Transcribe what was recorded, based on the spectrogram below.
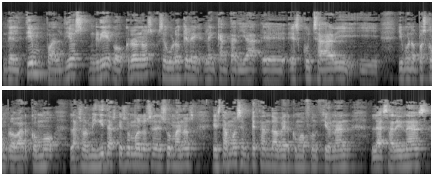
del tiempo, al dios griego Cronos, seguro que le, encantaría eh, escuchar y, bueno, pues comprobar cómo las hormiguitas que somos los seres humanos estamos empezando a ver cómo funcionan las arenas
